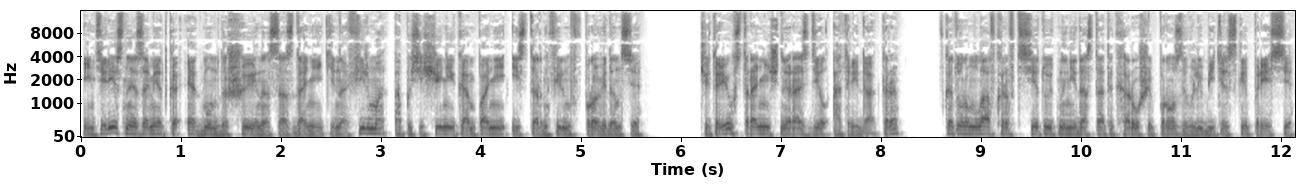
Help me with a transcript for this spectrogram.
интересная заметка Эдмунда Шейна «Создание кинофильма» о посещении компании Eastern Film в Провиденсе, четырехстраничный раздел от редактора, в котором Лавкрафт сетует на недостаток хорошей прозы в любительской прессе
